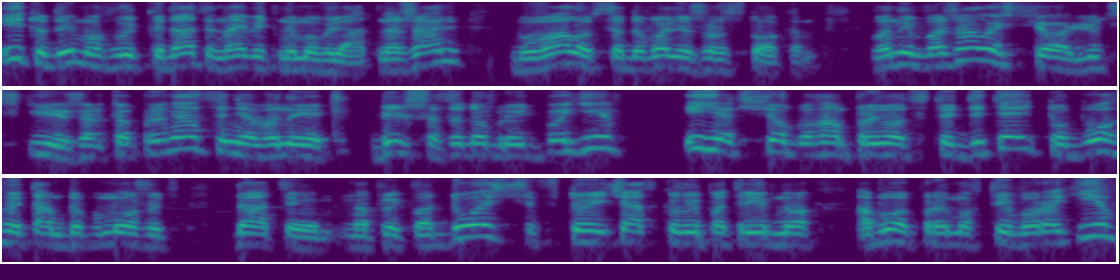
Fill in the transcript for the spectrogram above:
і туди могли кидати навіть немовлят. На жаль, бувало все доволі жорстоким. Вони вважали, що людські жертвопринесення вони більше задобрюють богів. І якщо богам приносити дітей, то боги там допоможуть дати, наприклад, дощ в той час, коли потрібно, або перемогти ворогів.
